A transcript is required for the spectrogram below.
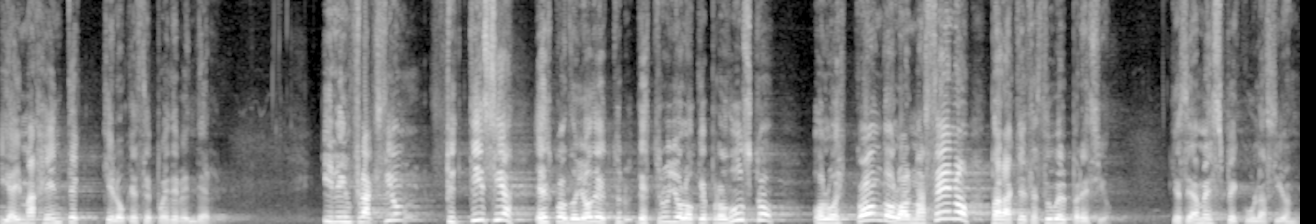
y hay más gente que lo que se puede vender. Y la inflación ficticia es cuando yo destruyo lo que produzco o lo escondo, lo almaceno para que se sube el precio, que se llama especulación.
